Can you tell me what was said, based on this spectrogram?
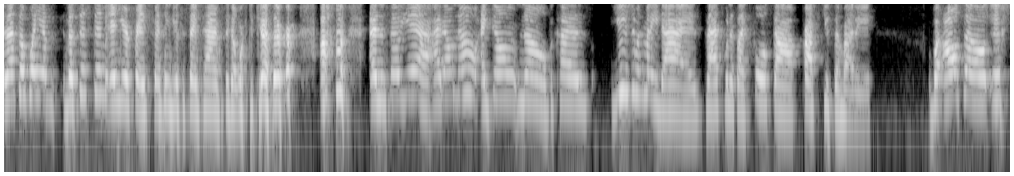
that's a way of the system and your faith failing you at the same time because they don't work together. um, and so yeah, I don't know. I don't know because usually when somebody dies, that's when it's like full stop, prosecute somebody. But also, if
